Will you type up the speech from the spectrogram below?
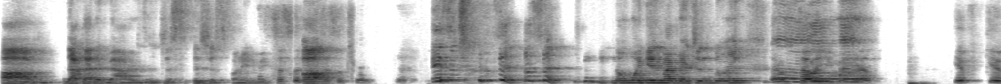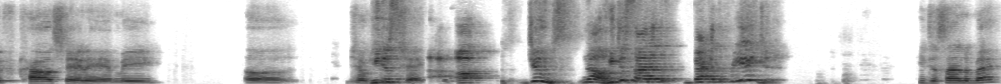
Um, not that it matters. It's just it's just funny to me. It's just a, uh, it's just a trope. It's a, that's it. That's it. No one getting my mention. Like, I'm telling you, man. If if Kyle Shanahan made uh Jim he just check, uh, uh, Juice. No, he just signed the, back as the free agent. He just signed the back.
